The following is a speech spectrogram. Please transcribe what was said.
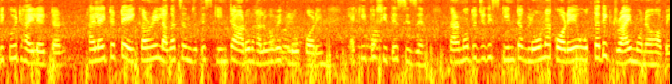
লিকুইড হাইলাইটার হাইলাইটারটা এই কারণেই লাগাচ্ছেন যাতে স্কিনটা আরও ভালোভাবে গ্লো করে। একই তো শীতের সিজন তার মধ্যে যদি স্কিনটা গ্লো না করে, অত্যাধিক ড্রাই মনে হবে।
